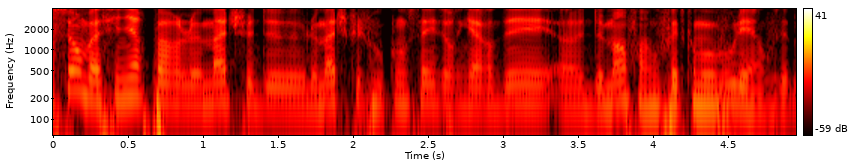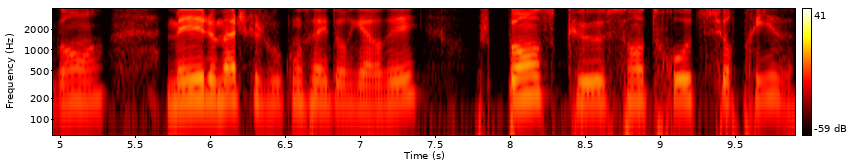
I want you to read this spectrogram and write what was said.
ce, on va finir par le match, de, le match que je vous conseille de regarder demain. Enfin, vous faites comme vous voulez, hein, vous êtes grand. Hein. Mais le match que je vous conseille de regarder, je pense que sans trop de surprise,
